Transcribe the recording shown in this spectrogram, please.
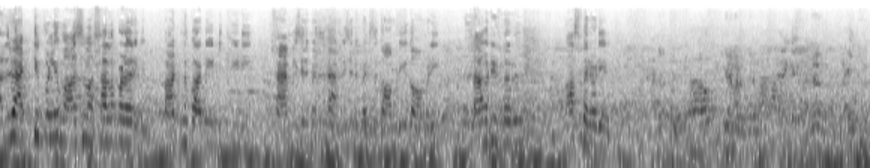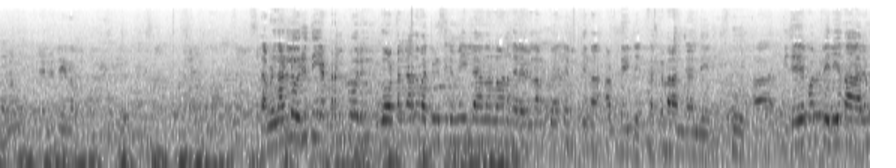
അതൊരു അട്ടിപ്പള്ളി മാസ് മസാല പടമായിരിക്കും. പാട്ടിന് പാട്ട് ഇടുക്കി ഇടി ഫാമിലി സിനിമൻസ് ഫാമിലി സിനിമൻസ് കോമഡി കോമഡി എല്ലാം കൂടി ഉള്ളൊരു മാസ് പരിപാടിയായിരിക്കും. തമിഴ്നാട്ടിൽ ഒരു തിയേറ്ററിൽ പോലും ഗോട്ടല്ലാതെ മറ്റൊരു സിനിമയില്ല എന്നുള്ളതാണ് നിലവിൽ നമുക്ക് ലഭിക്കുന്ന അപ്ഡേറ്റ് സെപ്റ്റംബർ അഞ്ചാം തീയതി. വിജയ പോലെ വലിയ താരം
